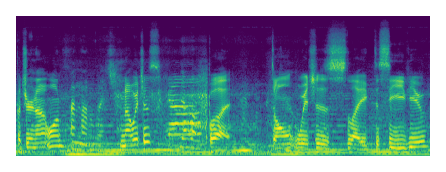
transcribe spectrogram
But you're not one? I'm not a witch. Not witches? No. But Don't witches like deceive you?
